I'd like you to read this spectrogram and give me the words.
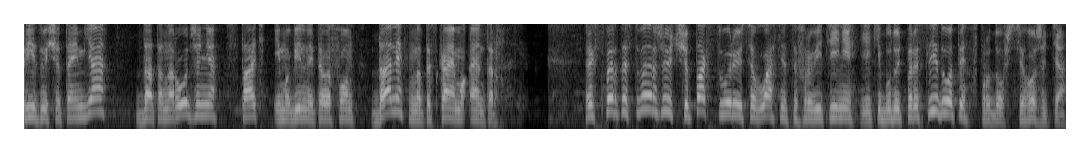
прізвище та ім'я, дата народження, стать і мобільний телефон. Далі натискаємо Enter. Експерти стверджують, що так створюються власні цифрові тіні, які будуть переслідувати впродовж цього життя.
